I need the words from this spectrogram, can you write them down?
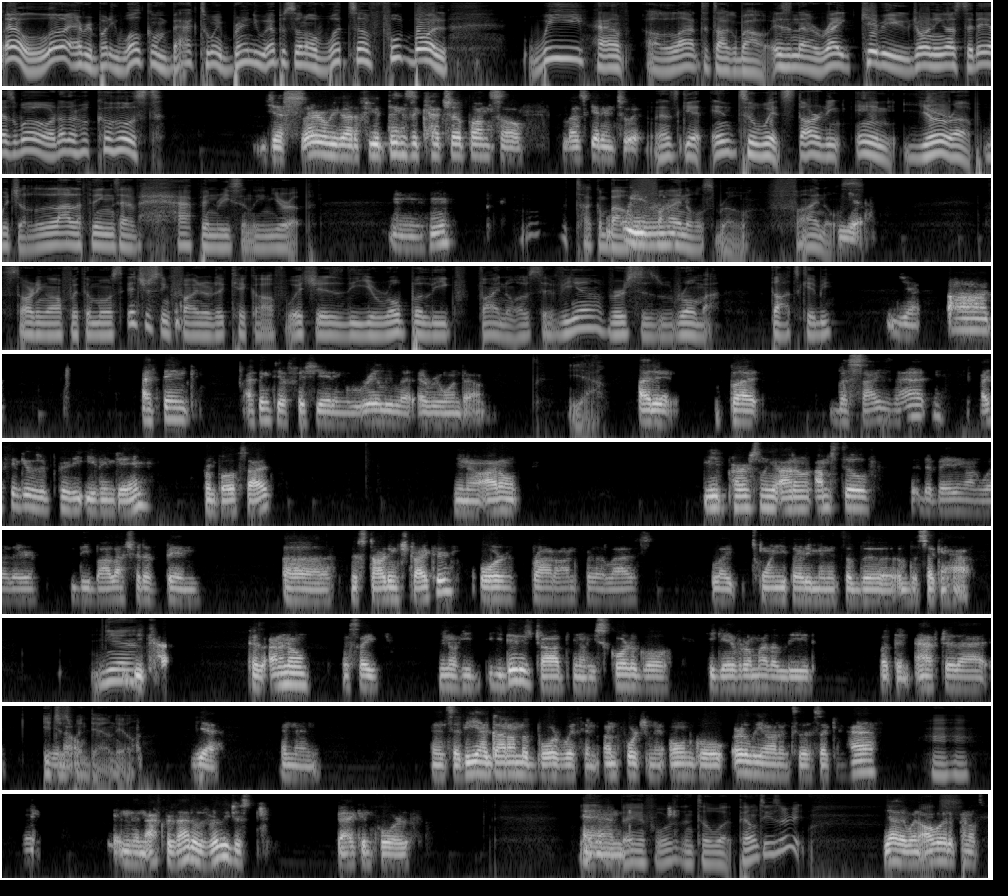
Hello, everybody. Welcome back to a brand new episode of What's Up Football. We have a lot to talk about. Isn't that right, Kibby? Joining us today as well, another co host. Yes, sir. We got a few things to catch up on, so let's get into it. Let's get into it. Starting in Europe, which a lot of things have happened recently in Europe. hmm We're talking about We've- finals, bro. Finals. Yeah. Starting off with the most interesting final to kick off, which is the Europa League final of Sevilla versus Roma. Thoughts, Kibby? Yeah. Uh, I think I think the officiating really let everyone down. Yeah. I didn't, but besides that, I think it was a pretty even game from both sides. You know, I don't, me personally, I don't, I'm still debating on whether Dybala should have been uh the starting striker or brought on for the last like 20, 30 minutes of the of the second half Yeah. because because I don't know, it's like, you know, he he did his job, you know, he scored a goal, he gave Roma the lead, but then after that, It just know. went downhill. yeah, and then and Sevilla got on the board with an unfortunate own goal early on into the second half, Mm-hmm. and then after that, it was really just back and forth. Yeah, And- back and forth until what? Penalties, right? Yeah, they went all the way to penalties.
